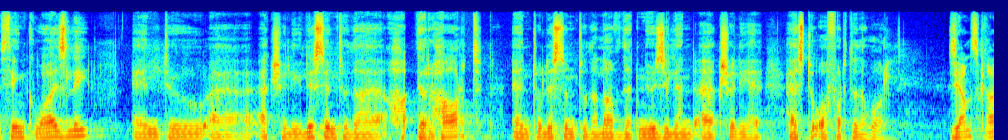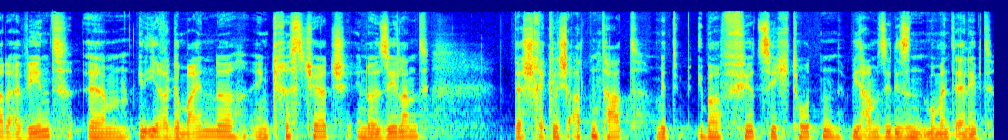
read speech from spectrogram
think wisely and to uh, actually listen to the, their heart and to listen to the love that New Zealand actually has to offer to the world. Sie haben es gerade erwähnt, ähm, in Ihrer Gemeinde in Christchurch in Neuseeland, der schreckliche Attentat mit über 40 Toten. Wie haben Sie diesen Moment erlebt?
